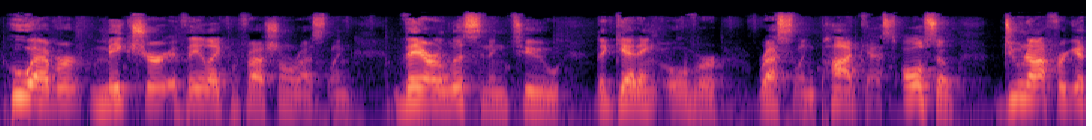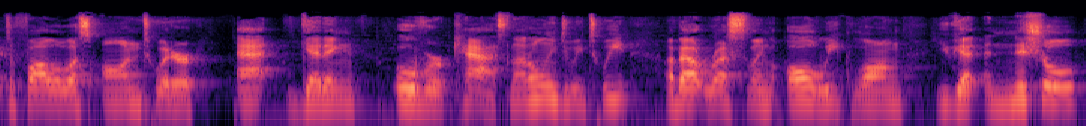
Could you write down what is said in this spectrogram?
whoever. Make sure if they like professional wrestling, they are listening to the Getting Over Wrestling podcast. Also, do not forget to follow us on Twitter at Getting Overcast. Not only do we tweet about wrestling all week long, you get initial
